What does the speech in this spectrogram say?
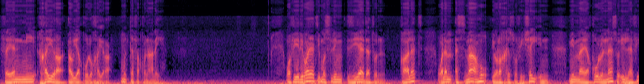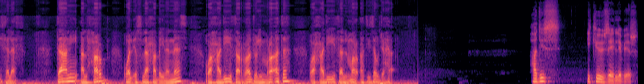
فينمي خيرا أو يقول خيرا متفق عليه وفي رواية مسلم زيادة قالت ولم أسمعه يرخص في شيء مما يقول الناس إلا في ثلاث تعني الحرب والإصلاح بين الناس وحديث الرجل امرأته وحديث المرأة زوجها Hadis 251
